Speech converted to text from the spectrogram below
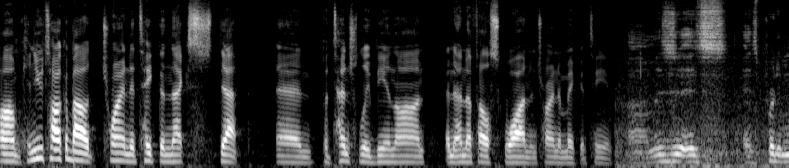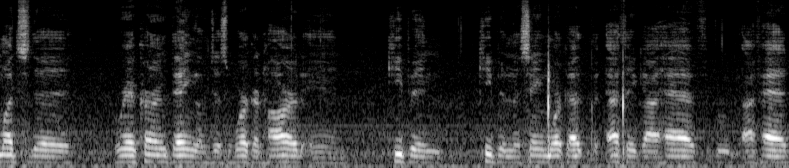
Um, can you talk about trying to take the next step and potentially being on an NFL squad and trying to make a team? Um, it's, it's, it's pretty much the recurring thing of just working hard and keeping keeping the same work ethic I have I've had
